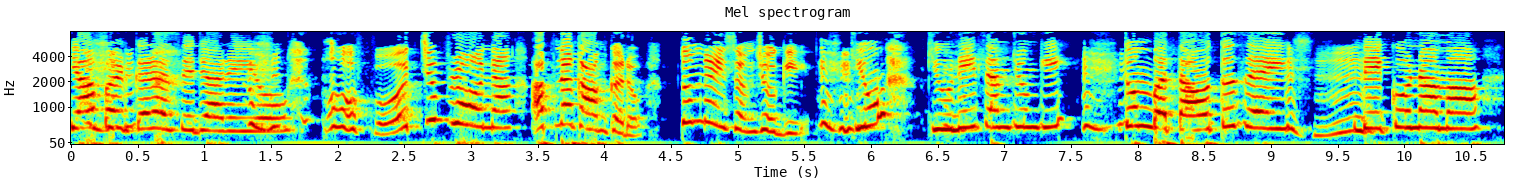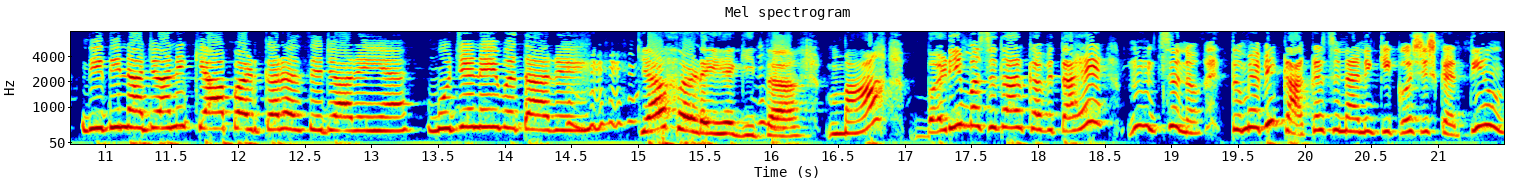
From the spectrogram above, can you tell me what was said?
क्या पढ़कर हंसे जा रही हो? ओफो चुप रहो ना अपना काम करो। तुम नहीं समझोगी। क्यों? क्यों नहीं समझूँगी? तुम बताओ तो सही। हम्म, देखो ना माँ दीदी ना जाने क्या पढ़कर हंसे जा रही हैं। मुझे नहीं बता रही। क्या पढ़ रही है गीता? माँ बड़ी मज़ेदार कविता है। हम्म, सुनो तुम्हें भी गाकर सुनाने की कोशिश करती हूँ।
